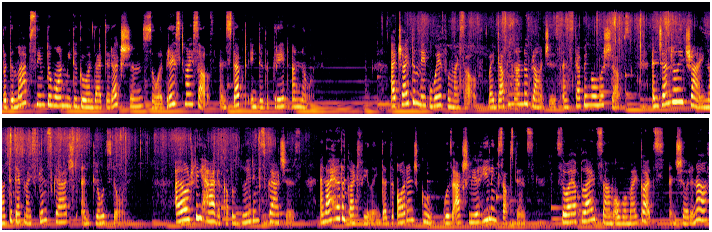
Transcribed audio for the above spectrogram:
But the map seemed to want me to go in that direction, so I braced myself and stepped into the great unknown. I tried to make way for myself by ducking under branches and stepping over shrubs, and generally trying not to get my skin scratched and clothes torn. I already had a couple bleeding scratches, and I had a gut feeling that the orange goo was actually a healing substance, so I applied some over my cuts, and sure enough,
